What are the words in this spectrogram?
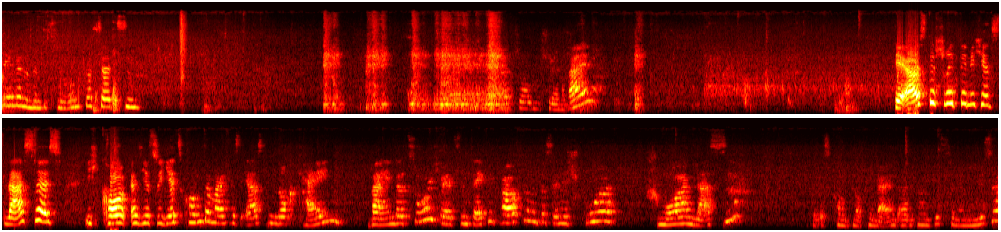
nehmen und ein bisschen runtersetzen. Da oben schön rein. Der erste Schritt, den ich jetzt lasse, ist, ich komm, also jetzt, kommt einmal fürs Erste noch kein Wein dazu. Ich werde jetzt den Deckel drauf und das eine Spur schmoren lassen. Das kommt noch hinein, da habe ich noch ein bisschen Gemüse.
